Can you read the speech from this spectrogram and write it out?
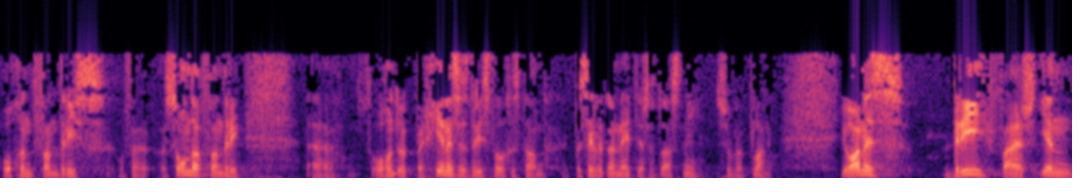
oggend van 3 of 'n Sondag van 3. Uh ons vanoggend ook by Genesis 3 stil gestaan. Ek besef dit nou net eers dit was nie so beplan nie. Johannes 3 vers 1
